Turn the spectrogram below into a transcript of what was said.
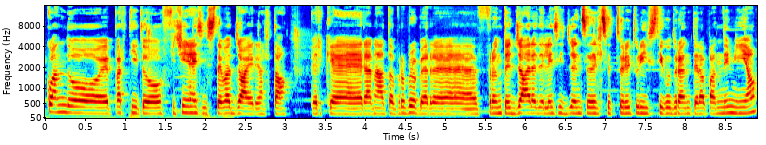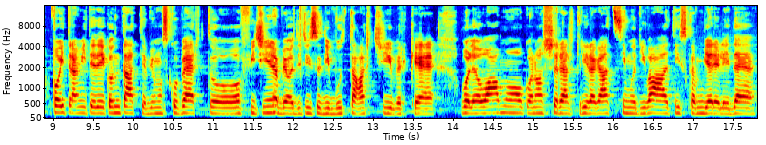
Quando è partito Officina esisteva già in realtà, perché era nata proprio per eh, fronteggiare delle esigenze del settore turistico durante la pandemia. Poi tramite dei contatti abbiamo scoperto Officina e abbiamo deciso di buttarci perché volevamo conoscere altri ragazzi motivati, scambiare le idee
